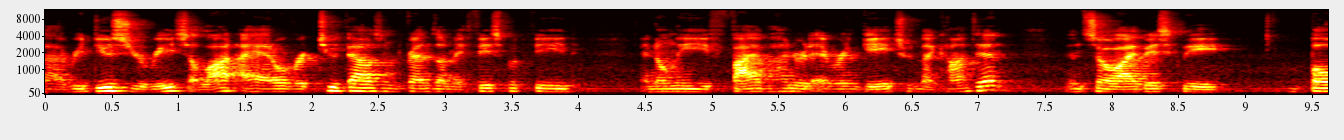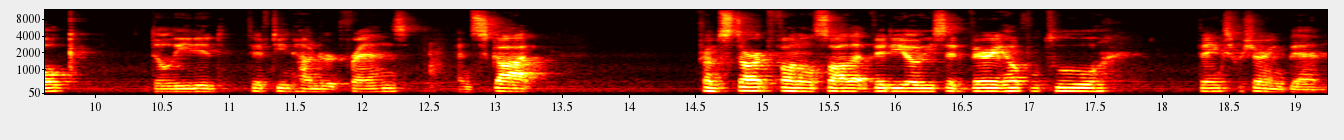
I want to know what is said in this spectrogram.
uh, reduce your reach a lot. I had over 2,000 friends on my Facebook feed and only 500 ever engaged with my content. And so I basically bulk deleted 1,500 friends. And Scott from Start Funnel saw that video. He said, very helpful tool. Thanks for sharing, Ben.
